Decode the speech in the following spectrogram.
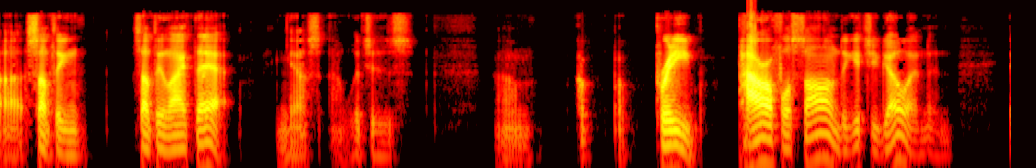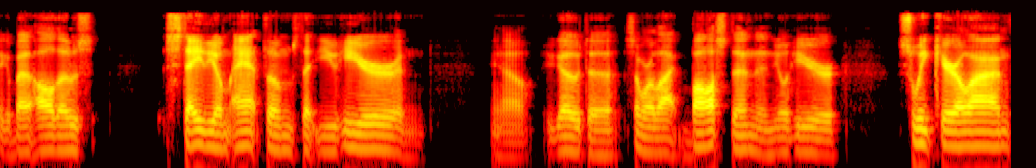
uh, something something like that. Yes, which is um, a, a pretty powerful song to get you going. And think about all those stadium anthems that you hear, and you know you go to somewhere like Boston and you'll hear "Sweet Caroline."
